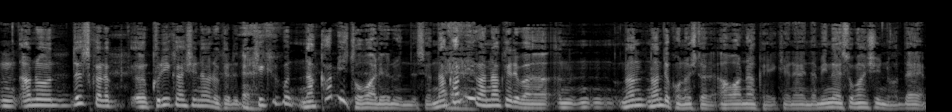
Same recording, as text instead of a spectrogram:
うん、あの、ですから、繰り返しになるけれど、結局中身問われるんですよ。中身がなければ、ええ、ななんでこの人に会わなきゃいけないんだ？みんな忙しいので。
